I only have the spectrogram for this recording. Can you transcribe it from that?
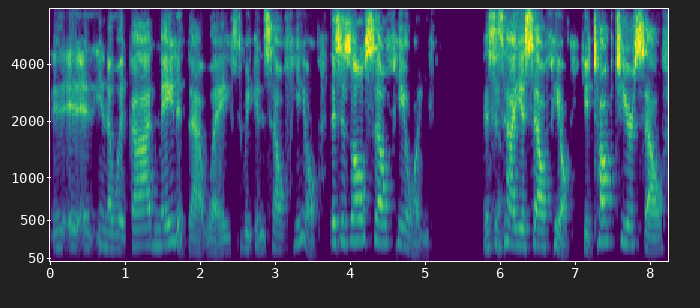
It, it, you know, it, God made it that way so we can self heal. This is all self healing. This yeah. is how you self heal. You talk to yourself,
